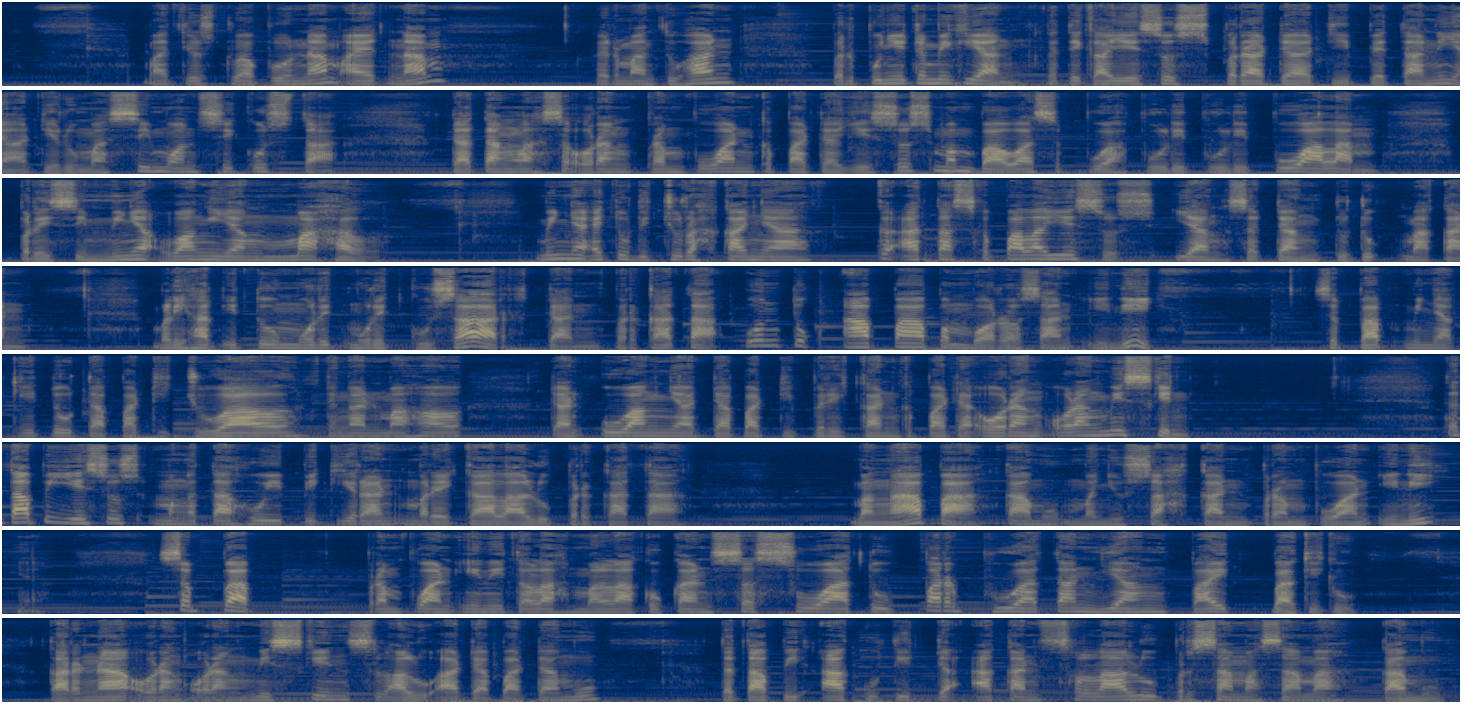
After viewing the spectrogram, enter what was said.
Matius 26 ayat 6 firman Tuhan berbunyi demikian ketika Yesus berada di Betania di rumah Simon Sikusta datanglah seorang perempuan kepada Yesus membawa sebuah buli-buli pualam berisi minyak wangi yang mahal minyak itu dicurahkannya ke atas kepala Yesus yang sedang duduk makan Melihat itu murid-murid gusar dan berkata, "Untuk apa pemborosan ini?" Sebab minyak itu dapat dijual dengan mahal dan uangnya dapat diberikan kepada orang-orang miskin. Tetapi Yesus mengetahui pikiran mereka lalu berkata, "Mengapa kamu menyusahkan perempuan ini? Ya, sebab perempuan ini telah melakukan sesuatu perbuatan yang baik bagiku. Karena orang-orang miskin selalu ada padamu, tetapi aku tidak akan selalu bersama-sama kamu.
